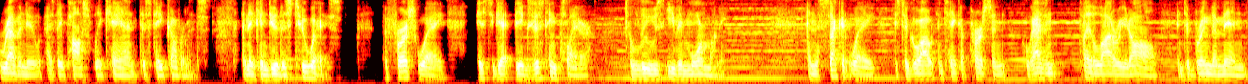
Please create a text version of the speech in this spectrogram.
revenue as they possibly can to state governments. And they can do this two ways. The first way is to get the existing player to lose even more money. And the second way is to go out and take a person who hasn't played a lottery at all and to bring them in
